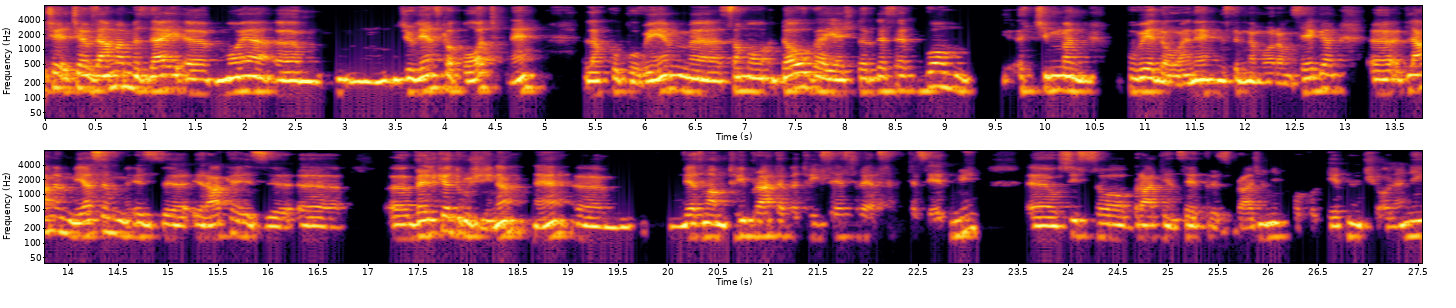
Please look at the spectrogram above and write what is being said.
če, če vzamem zdaj uh, moja življenjska pot, ne, lahko povem, samo dolga je 40, bom čim manj povedal, ne, mislim, da moram vsega. Glavnem, jaz sem iz Iraka, iz velike družine. Ne, jaz imam tri brate, pa tri sestre, jaz sem sedmi. Uh, vsi so bratje in sestre izobraženi, fakultetni šolani.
